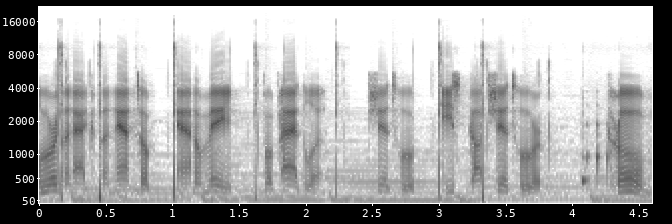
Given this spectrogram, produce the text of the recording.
Asterisk. Right side set చేస్తే Menu district pop-up name button. Chrome. Allure Anak Anantam. Anime. Got Chittur. Chrome.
